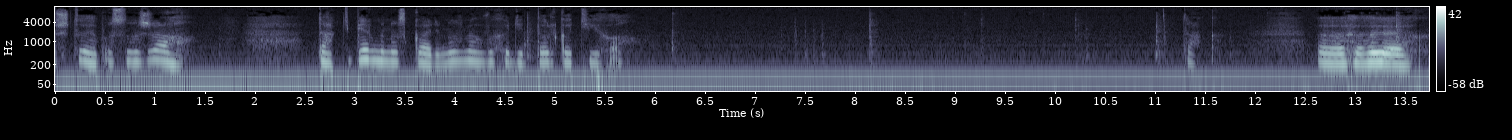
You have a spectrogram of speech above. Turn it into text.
что я просто нажал? Так, теперь мы на скаде. Нужно выходить только тихо. Так. Эх.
